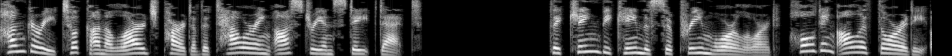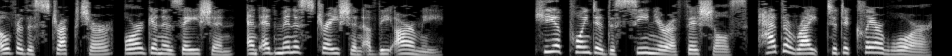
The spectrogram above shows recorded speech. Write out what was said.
Hungary took on a large part of the towering Austrian state debt. The king became the supreme warlord, holding all authority over the structure, organization, and administration of the army. He appointed the senior officials, had the right to declare war,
